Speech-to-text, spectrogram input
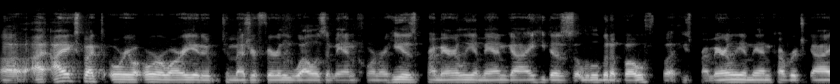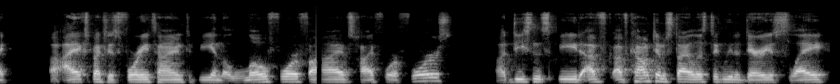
Uh, I, I, expect Oruwariye to, to, measure fairly well as a man corner. He is primarily a man guy. He does a little bit of both, but he's primarily a man coverage guy. Uh, I expect his 40 time to be in the low four fives, high four fours, uh, decent speed. I've I've comped him stylistically to Darius Slay.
